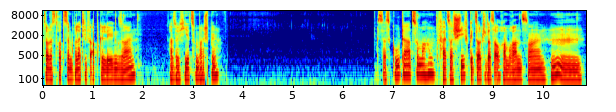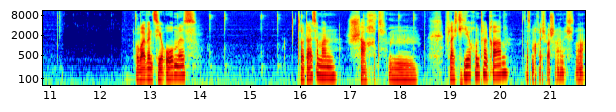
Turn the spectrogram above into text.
soll es trotzdem relativ abgelegen sein. Also hier zum Beispiel. Ist das gut da zu machen? Falls was schief geht, sollte das auch am Rand sein. Hm. Wobei, wenn es hier oben ist. So, da ist ja mein Schacht. Hm. Vielleicht hier runtergraben? Das mache ich wahrscheinlich. So.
